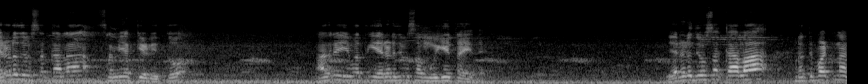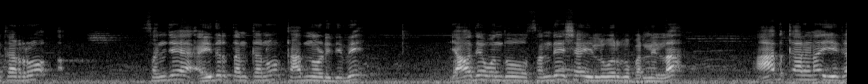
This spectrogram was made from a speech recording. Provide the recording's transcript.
ಎರಡು ದಿವಸ ಕಾಲ ಸಮಯ ಕೇಳಿತ್ತು ಆದರೆ ಇವತ್ತಿಗೆ ಎರಡು ದಿವಸ ಮುಗೀತಾ ಇದೆ. ಎರಡು ದಿವಸ ಕಾಲ ಪ್ರತಿಭಟನಾಕಾರರು ಸಂಜೆ ಐದರ ತನಕನೂ ಕಾದು ನೋಡಿದ್ದೀವಿ ಯಾವುದೇ ಒಂದು ಸಂದೇಶ ಇಲ್ಲಿವರೆಗೂ ಬರಲಿಲ್ಲ. ಆದ ಕಾರಣ ಈಗ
